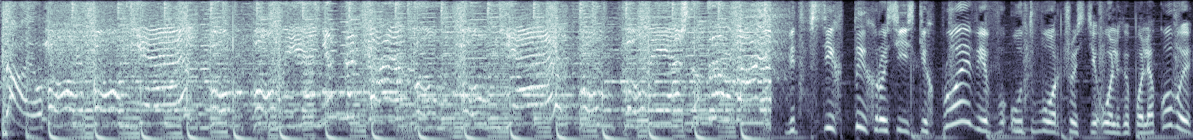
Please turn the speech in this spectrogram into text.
style! Бум-бум, yeah, бум-бум, я не такая. Бум-бум, yeah, бум-бум, я жду трамвая. від всіх тих російських проявів у творчості Ольги Полякової,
